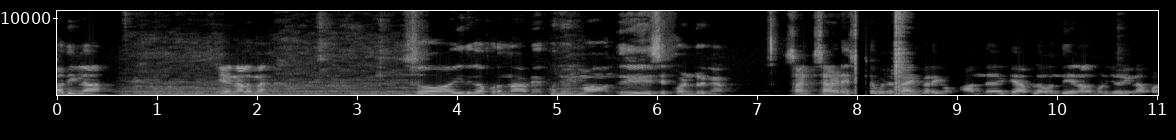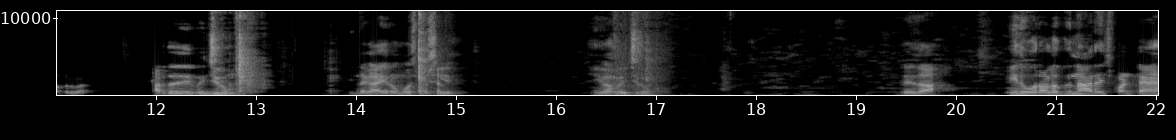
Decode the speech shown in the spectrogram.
பார்த்தீங்களா என் நிலமை? ஸோ இதுக்கப்புறம் தான் அப்படியே கொஞ்சம் கொஞ்சமாக வந்து செட் பண்ணிருக்கேன் சன் சாட்டர்டே சண்டே கொஞ்சம் டைம் கிடைக்கும். அந்த கேப்பில் வந்து என்னால் முடிஞ்ச வரைக்கும் நான் பண்ணிருவேன். அடுத்தது வெஜ் ரூம் இந்த காய் ரொம்ப ஸ்பெஷல் இவன் வெஜ் ரூம் சரிதா? இது ஓரளவுக்கு நான் அரேஞ்ச் பண்ணிட்டேன்.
